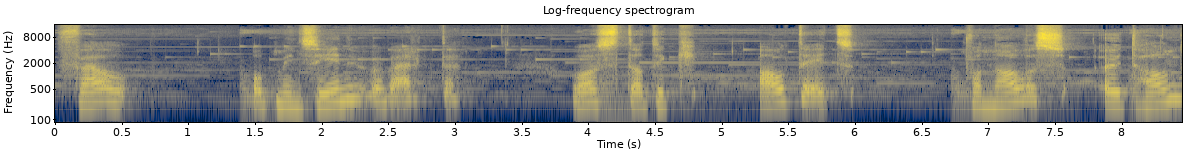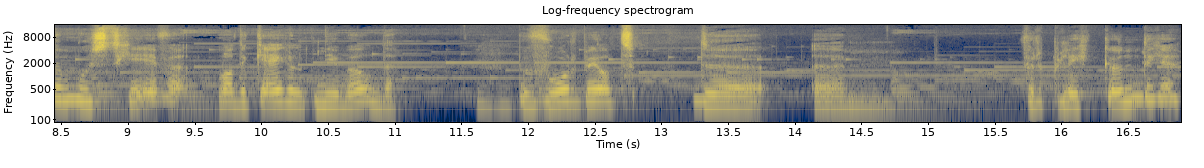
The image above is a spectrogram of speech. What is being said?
fel op mijn zenuwen werkte, was dat ik altijd van alles uit handen moest geven wat ik eigenlijk niet wilde. Mhm. Bijvoorbeeld de um, verpleegkundige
